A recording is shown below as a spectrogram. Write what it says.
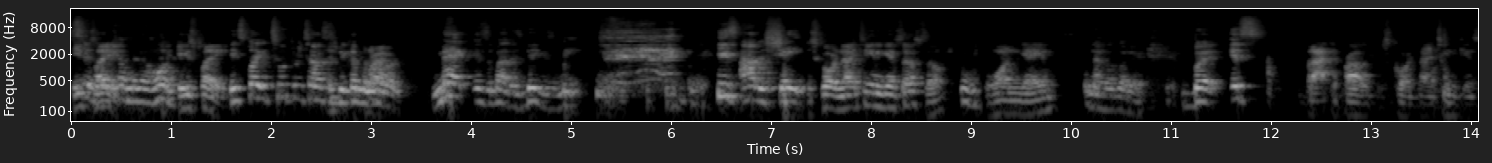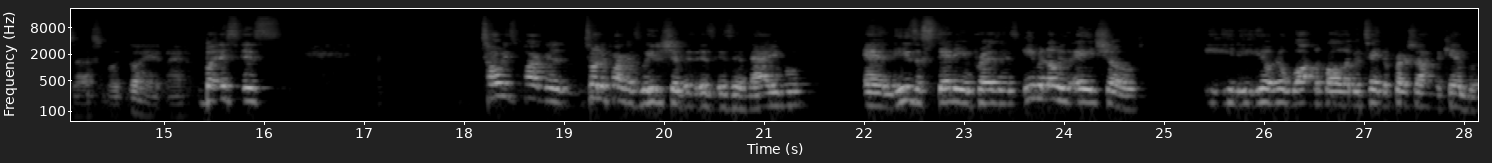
He's since played. becoming a Hornet? He's played. He's played two, three times since becoming Right. a Hornet. Mack is about as big as me. He's out of shape. He scored 19 against us though. One game. I'm not gonna go there. But it's But I could probably score 19 against us. But go ahead, man. but it's it's Tony's Parker Tony Parker's leadership is, is, is invaluable, and he's a steadying presence. Even though his age shows, he, he, he'll, he'll walk the ball up and take the pressure off of Kemba.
